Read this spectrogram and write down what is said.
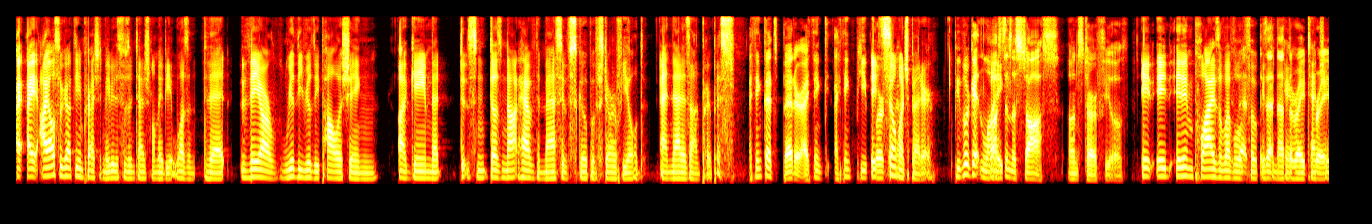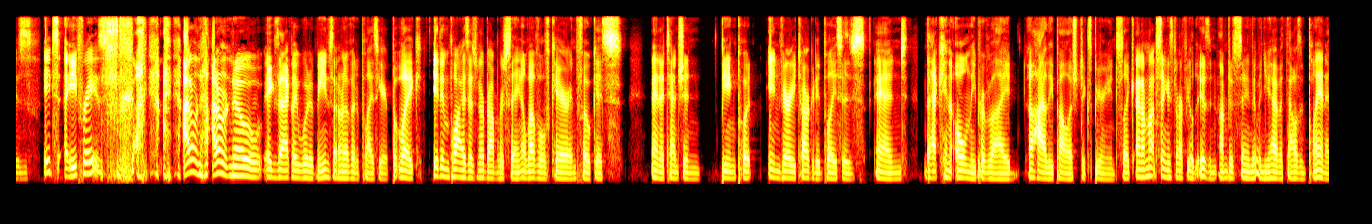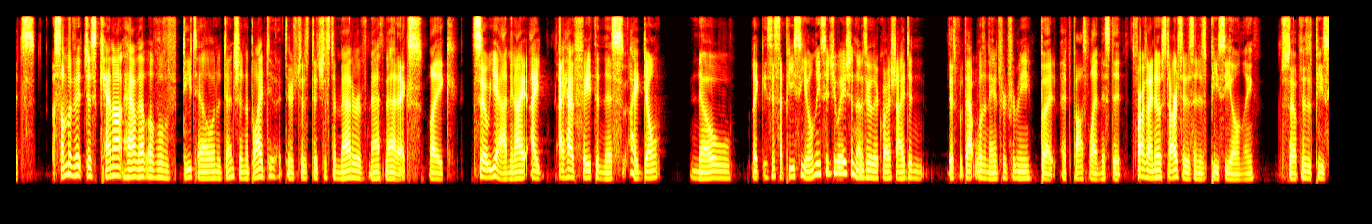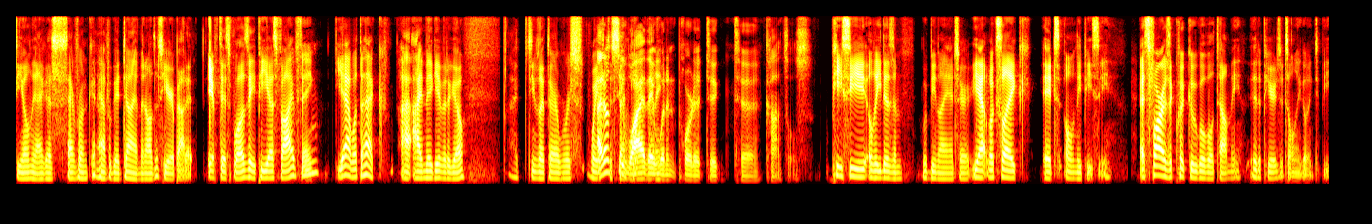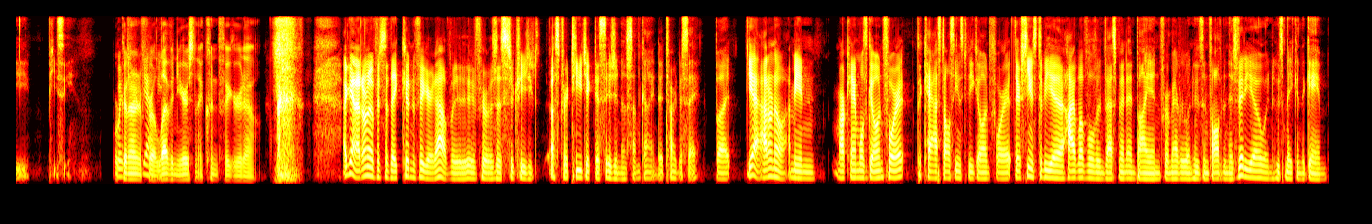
I, I, also got the impression, maybe this was intentional, maybe it wasn't, that they are really, really polishing a game that does, does not have the massive scope of Starfield, and that is on purpose. I think that's better. I think I think people are It's so gonna- much better. people are getting lost like- in the sauce on Starfield. It, it it implies a level Is of focus. is that not the right attention. phrase? It's a phrase. I, don't I don't know exactly what it means. I don't know if it applies here, but like it implies, as Nerdbaum was saying, a level of care and focus and attention being put in very targeted places, and that can only provide a highly polished experience. Like, and I'm not saying Starfield isn't. I'm just saying that when you have a thousand planets, some of it just cannot have that level of detail and attention applied to it. There's just it's just a matter of mathematics. Like, so yeah, I mean, I I I have faith in this. I don't know. Like, is this a PC only situation? That was the other question. I didn't. This that wasn't answered for me, but it's possible I missed it. As far as I know, Star Citizen is PC only. So if this is PC only, I guess everyone can have a good time, and I'll just hear about it. If this was a PS5 thing, yeah, what the heck? I, I may give it a go. It seems like there are worse ways. I don't see why they money. wouldn't port it to to consoles. PC elitism would be my answer. Yeah, it looks like it's only PC. As far as a quick Google will tell me, it appears it's only going to be PC. Working Which, on it yeah, for I mean- 11 years and I couldn't figure it out. Again, I don't know if it's that they couldn't figure it out, but if it was a strategic a strategic decision of some kind, it's hard to say. But yeah, I don't know. I mean, Mark Hamill's going for it. The cast all seems to be going for it. There seems to be a high level of investment and buy-in from everyone who's involved in this video and who's making the game.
